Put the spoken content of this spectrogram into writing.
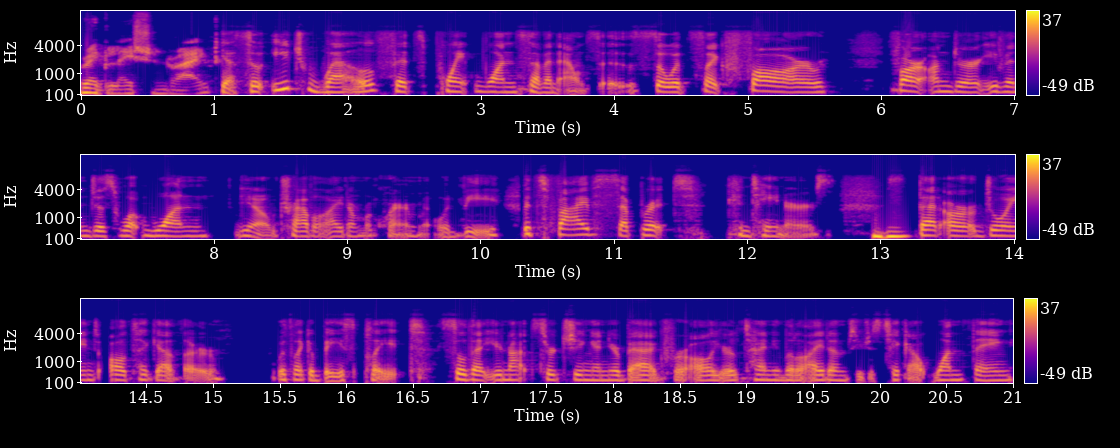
regulation, right? Yeah. So each well fits 0.17 ounces. So it's like far, far under even just what one, you know, travel item requirement would be. It's five separate containers mm-hmm. that are joined all together with like a base plate so that you're not searching in your bag for all your tiny little items. You just take out one thing.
